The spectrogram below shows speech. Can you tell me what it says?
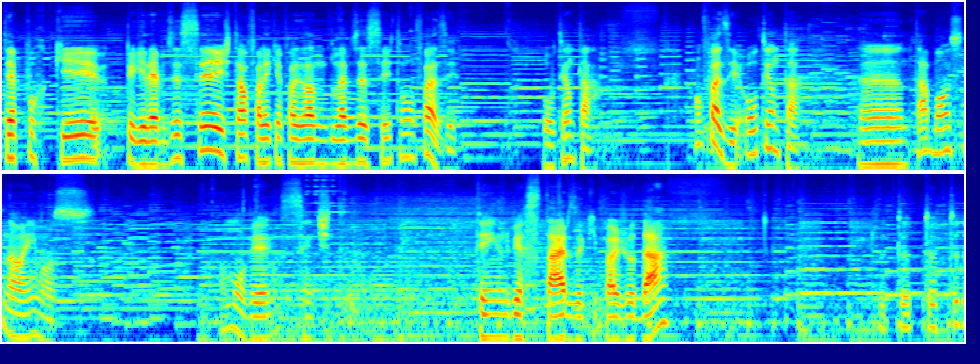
até porque peguei level 16 tal, falei que ia fazer lá no level 16, então vamos fazer. Ou tentar. Vamos fazer, ou tentar. Tá bom isso não, hein, moço. Vamos ver se a gente tem universitários aqui para ajudar. Tu, tu,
